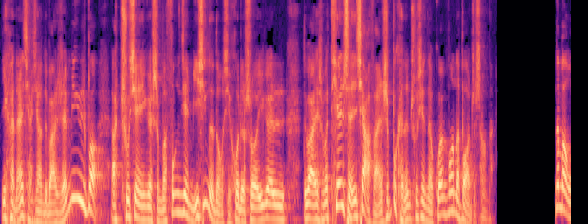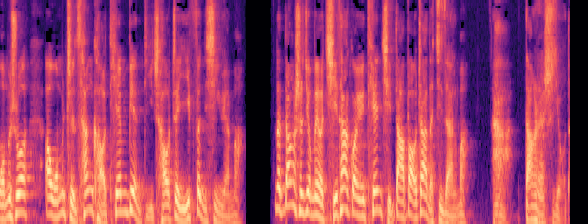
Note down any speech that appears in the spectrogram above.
你很难想象，对吧？人民日报啊，出现一个什么封建迷信的东西，或者说一个对吧？什么天神下凡，是不可能出现在官方的报纸上的。那么我们说啊，我们只参考《天变底钞》这一份信源吗？那当时就没有其他关于天启大爆炸的记载了吗？啊，当然是有的。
